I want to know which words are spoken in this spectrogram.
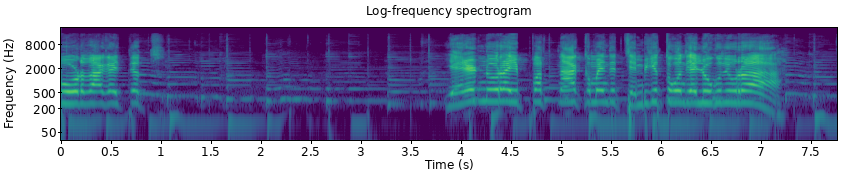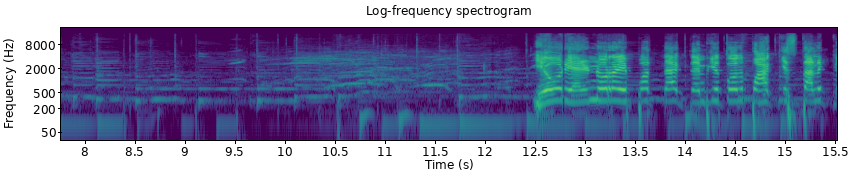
ಬೋರ್ಡ್ದಾಗೈತೆ ಎರಡ್ ನೂರ ಇಪ್ಪತ್ನಾಲ್ಕು ಮಂದಿ ಚೆಂಬಿಗೆ ತಗೊಂಡ್ ಎಲ್ಲಿ ಹೋಗುದಿವ್ರ ಇವ್ರು? ಎರಡ್ ನೂರ ಇಪ್ಪತ್ನಾಲ್ಕು ಚೆಂಬಿಗೆ ತಗೊಂಡ್ ಪಾಕಿಸ್ತಾನಕ್ಕ.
